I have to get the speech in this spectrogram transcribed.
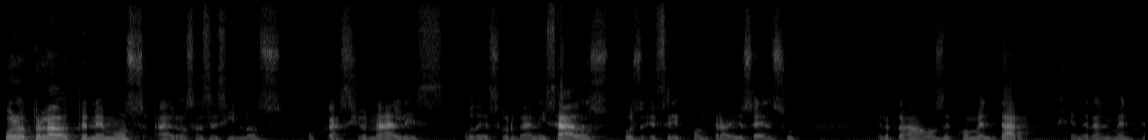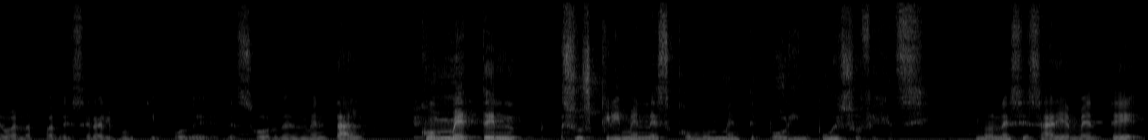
Por otro lado, tenemos a los asesinos ocasionales o desorganizados, pues es el contrario sensu de lo que acabamos de comentar. Generalmente van a padecer algún tipo de desorden mental. Cometen sus crímenes comúnmente por impulso, fíjense. No necesariamente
